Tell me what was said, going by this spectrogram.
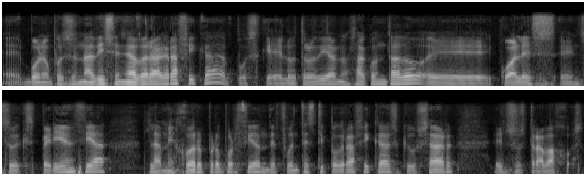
eh, bueno, pues es una diseñadora gráfica, pues que el otro día nos ha contado cuál es en su experiencia la mejor proporción de fuentes tipográficas que usar en sus trabajos.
